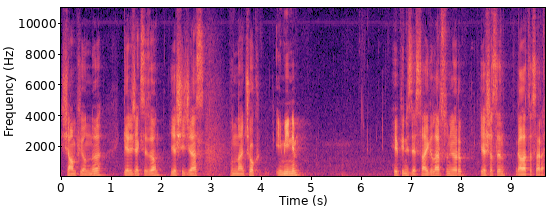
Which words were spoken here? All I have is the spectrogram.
şampiyonluğu gelecek sezon yaşayacağız. Bundan çok eminim. Hepinize saygılar sunuyorum. Yaşasın Galatasaray.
